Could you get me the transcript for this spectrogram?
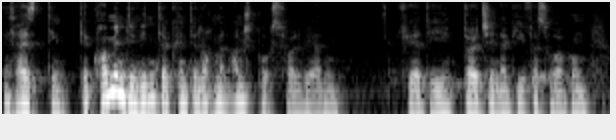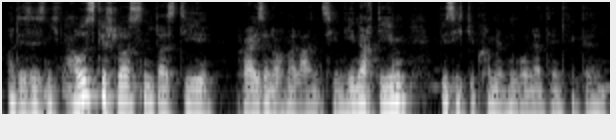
Das heißt, der kommende Winter könnte nochmal anspruchsvoll werden für die deutsche Energieversorgung. Und es ist nicht ausgeschlossen, dass die Preise nochmal anziehen, je nachdem, wie sich die kommenden Monate entwickeln.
